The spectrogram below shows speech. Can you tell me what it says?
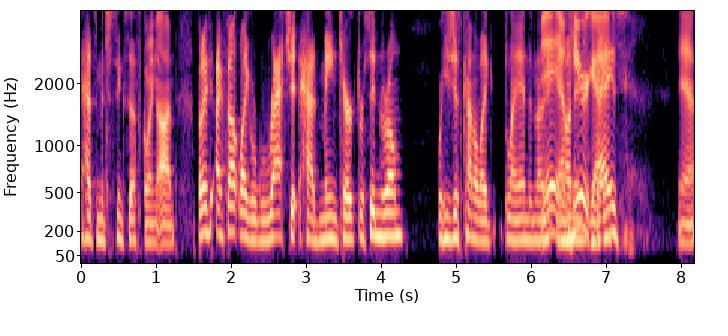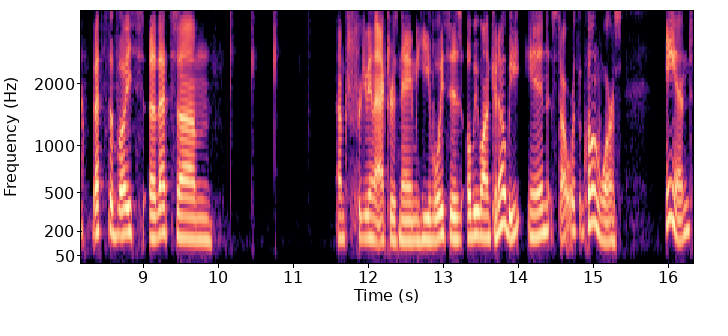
had some interesting stuff going on, but I, I felt like Ratchet had main character syndrome, where he's just kind of like bland and un- uninteresting. Yeah, that's the voice. Uh, that's um. I'm forgetting the actor's name. He voices Obi Wan Kenobi in Star Wars: The Clone Wars, and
